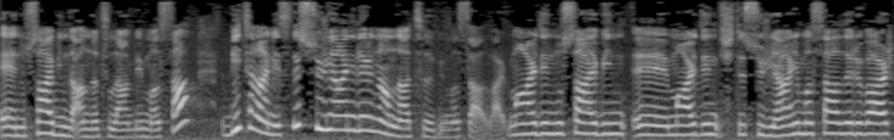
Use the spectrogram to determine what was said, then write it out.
E, Nusaybin'de anlatılan bir masal. Bir tanesi de Süryanilerin anlattığı bir masal var. Mardin, Nusaybin, e, Mardin işte Süryani masalları var.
